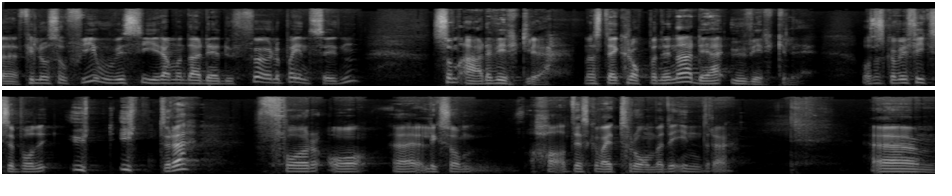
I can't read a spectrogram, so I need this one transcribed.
eh, filosofi hvor vi sier at ja, det er det du føler på innsiden, som er det virkelige. Mens det kroppen din er, det er uvirkelig. Og så skal vi fikse på det ytre for å, eh, liksom, ha, at det skal være i tråd med det indre. Ehm,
